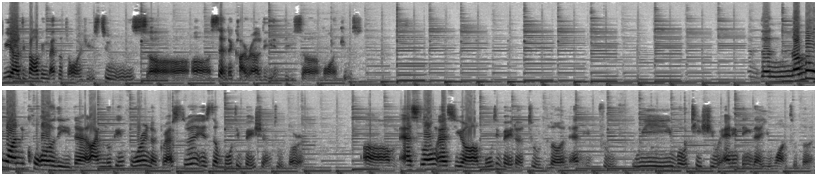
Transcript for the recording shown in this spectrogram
we are developing methodologies to uh, uh, set the chirality in these uh, molecules. The number one quality that I'm looking for in a grad student is the motivation to learn. Um, as long as you are motivated to learn and improve, we will teach you anything that you want to learn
